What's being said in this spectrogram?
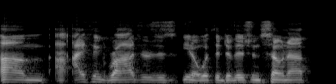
Um, I think Rodgers is, you know, with the division sewn up.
